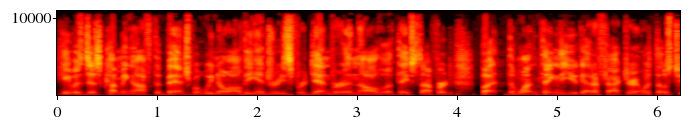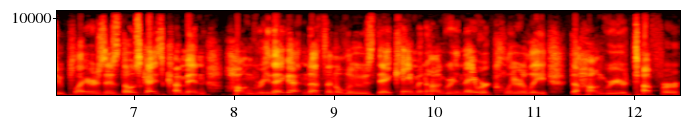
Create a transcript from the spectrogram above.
He was just coming off the bench, but we know all the injuries for Denver and all what they've suffered. But the one thing that you got to factor in with those two players is those guys come in hungry. They got nothing to lose. They came in hungry, and they were clearly the hungrier, tougher,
